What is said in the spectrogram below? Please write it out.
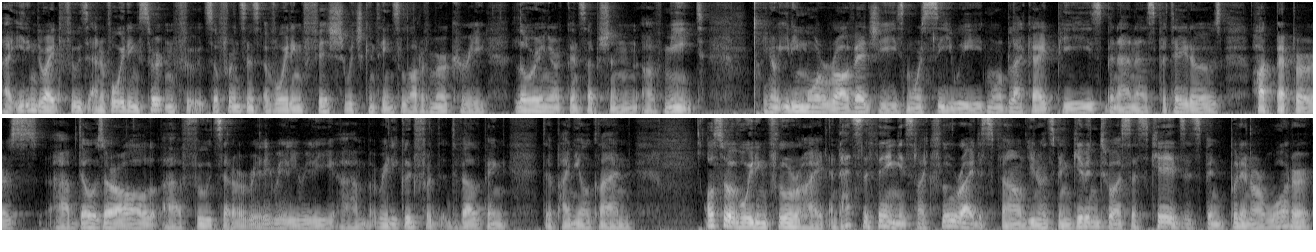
uh, eating the right foods and avoiding certain foods. So for instance avoiding fish which contains a lot of mercury lowering our consumption of meat you know, eating more raw veggies, more seaweed, more black eyed peas, bananas, potatoes, hot peppers. Uh, those are all uh, foods that are really, really, really, um, really good for developing the pineal gland. Also, avoiding fluoride. And that's the thing, it's like fluoride is found, you know, it's been given to us as kids, it's been put in our water.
